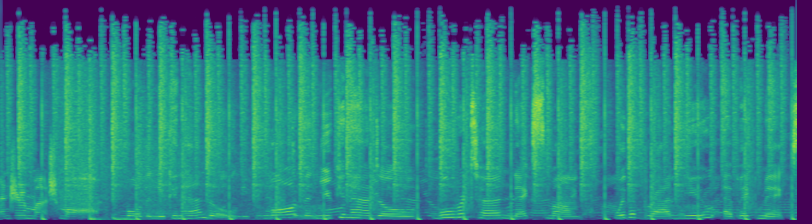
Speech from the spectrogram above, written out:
Andrew Muchmore. More than you can handle. More than you can handle. We'll return next month with a brand new epic mix.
